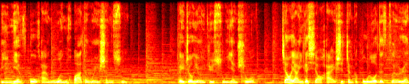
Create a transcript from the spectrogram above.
里面富含文化的维生素。非洲有一句俗谚说。”教养一个小孩是整个部落的责任。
